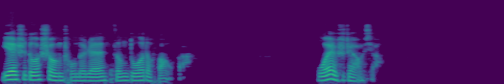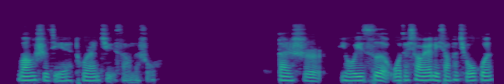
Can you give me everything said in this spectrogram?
也是得圣宠的人增多的方法。我也是这样想。汪世杰突然沮丧的说：“但是有一次我在校园里向他求婚，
